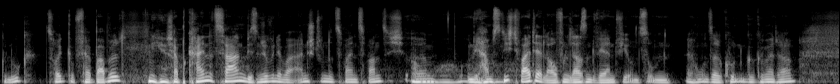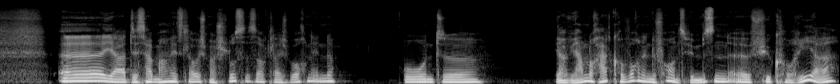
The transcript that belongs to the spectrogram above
genug Zeug verbabbelt. Ja. Ich habe keine Zahlen, wir sind schon wieder bei 1 Stunde 22. Oh, ähm, oh, und wir haben es nicht weiterlaufen lassen, während wir uns um äh, unsere Kunden gekümmert haben. Äh, ja, deshalb machen wir jetzt, glaube ich, mal Schluss. Ist auch gleich Wochenende. Und äh, ja, wir haben noch Hardcore-Wochenende vor uns. Wir müssen äh, für Korea,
